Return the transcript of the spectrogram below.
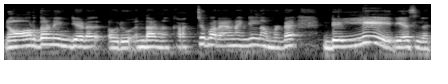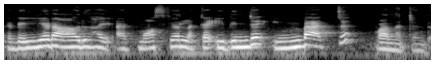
നോർത്തേൺ ഇന്ത്യയുടെ ഒരു എന്താണ് കറക്റ്റ് പറയുകയാണെങ്കിൽ നമ്മുടെ ഡൽഹി ഏരിയാസിലൊക്കെ ഡൽഹിയുടെ ആ ഒരു ഹൈ അറ്റ്മോസ്ഫിയറിലൊക്കെ ഇതിന്റെ ഇമ്പാക്റ്റ് വന്നിട്ടുണ്ട്.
